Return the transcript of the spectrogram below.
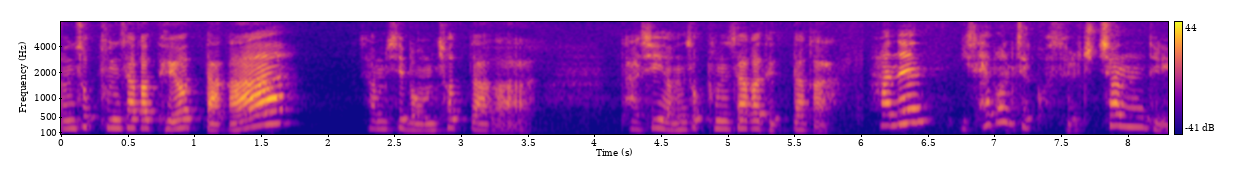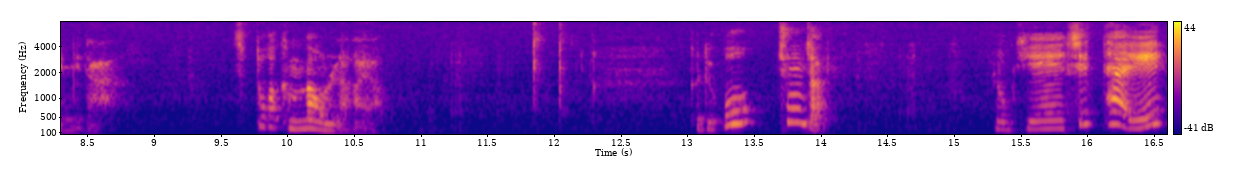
연속 분사가 되었다가 잠시 멈췄다가 다시 연속 분사가 됐다가 하는 이 세 번째 것을 추천드립니다. 습도가 금방 올라가요. 그리고 충전. 여기에 C타입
